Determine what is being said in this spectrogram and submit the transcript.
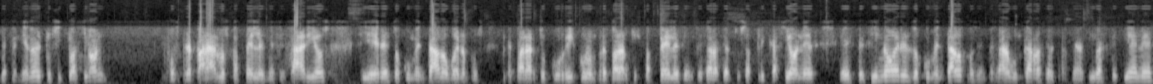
dependiendo de tu situación, pues preparar los papeles necesarios, si eres documentado, bueno, pues preparar tu currículum, preparar tus papeles, empezar a hacer tus aplicaciones, este, si no eres documentado, pues empezar a buscar las alternativas que tienes,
